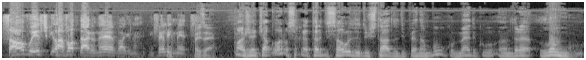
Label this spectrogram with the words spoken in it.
Salvo esses que lá votaram, né, Wagner? Infelizmente. Pois é. Com a gente agora o secretário de Saúde do Estado de Pernambuco, médico André Longo.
